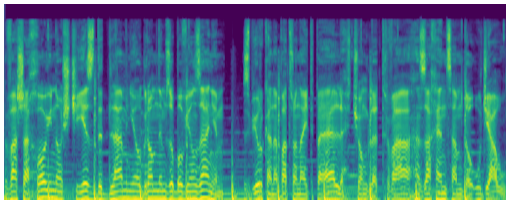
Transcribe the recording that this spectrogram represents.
Wasza hojność jest dla mnie ogromnym zobowiązaniem. Zbiórka na patronite.pl ciągle trwa, zachęcam do udziału.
